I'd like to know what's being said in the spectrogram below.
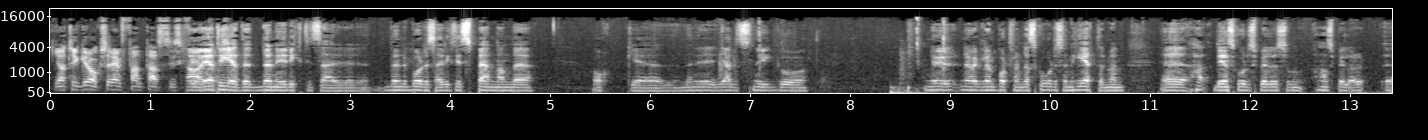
Jag tycker också det är en fantastisk film. Ja, jag tycker att den, är riktigt så här, den är både så här riktigt spännande och eh, den är jävligt snygg och nu, nu har jag glömt bort vad den där skådespelaren heter men eh, det är en skådespelare som, han spelar eh,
